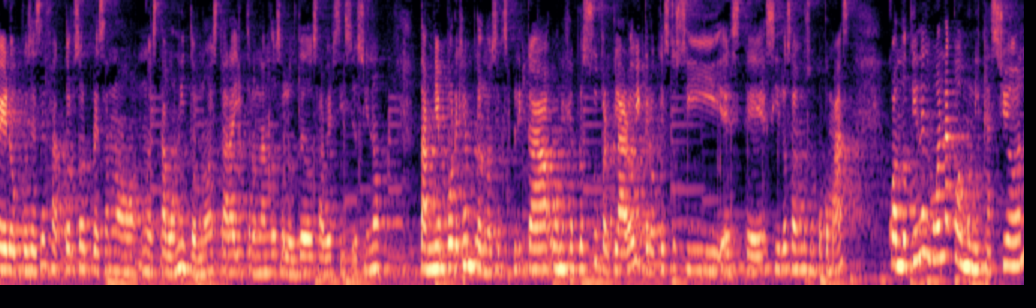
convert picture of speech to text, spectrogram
pero pues ese factor sorpresa no, no, está bonito, ¿no? Estar ahí tronándose los dedos a ver si sí o si no. También, por ejemplo, nos explica un ejemplo súper claro, y creo que esto sí, este, sí lo sabemos un poco más. Cuando tienes buena comunicación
